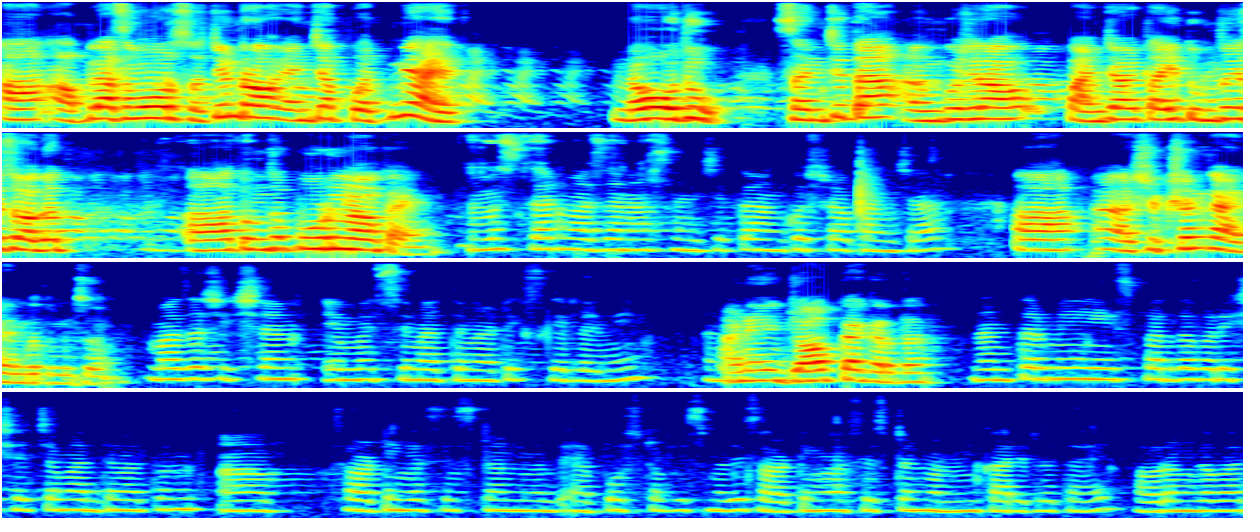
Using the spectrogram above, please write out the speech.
आपल्यासमोर सचिनराव यांच्या पत्नी आहेत. नववधू संचिता अंकुशराव पांचाळताई तुमचंही स्वागत. तुमचं पूर्ण नाव काय? नमस्कार माझं नाव संचिता अंकुशराव पांचाळ. शिक्षण काय नेमकं तुमचं? माझं शिक्षण एम एस सी मॅथमॅटिक्स केलं मी. आणि जॉब काय करता? नंतर मी स्पर्धा परीक्षेच्या माध्यमातून सॉर्टिंग असिस्टंटमध्ये पोस्ट ऑफिसमध्ये सॉर्टिंग असिस्टंट म्हणून कार्यरत आहे औरंगाबाद.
